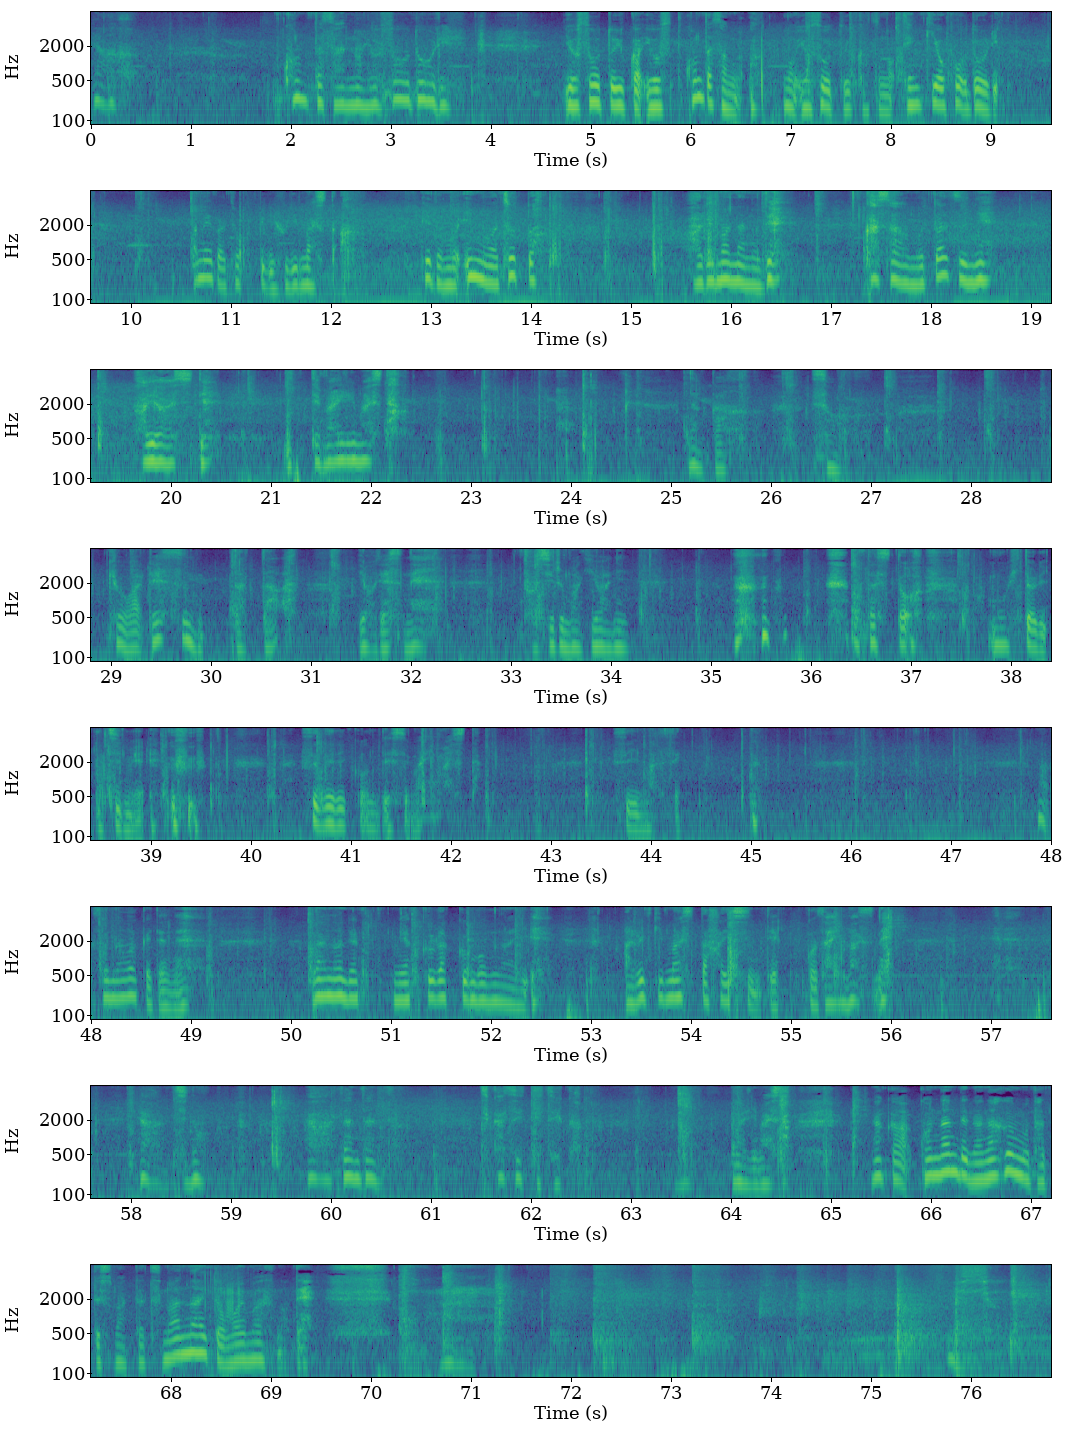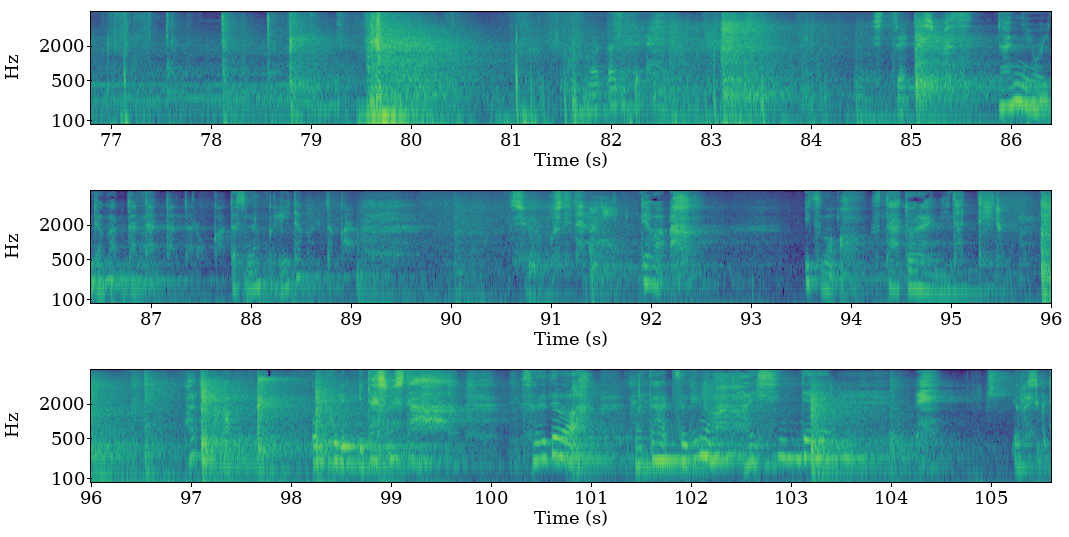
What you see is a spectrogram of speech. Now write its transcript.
やコンタさんの予想通り予想というかよコンタさんの予想というかその天気予報通り雨がちょっぴり降りました。けども今はちょっと晴れ間なので傘を持たずに早足で行ってまいりました。なんかそう。今日はレッスンだった。ようですね。閉じる間際に。私ともう一人1名。滑り込んでしまいました。すいません。まあそんなわけでね何の脈絡もない歩きました配信でございますね。いやうちのあだんだん近づいてというか。参りました。なんかこんなんで7分も経ってしまったらつまんないと思いますので。辺りで失礼いたします。何を言いたかったんだったんだろうか。私なんか言いたかった。収録してたのに。ではいつもスタートラインに立っている。パトがお送りいたしました。それではまた次の配信で。よろしく。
